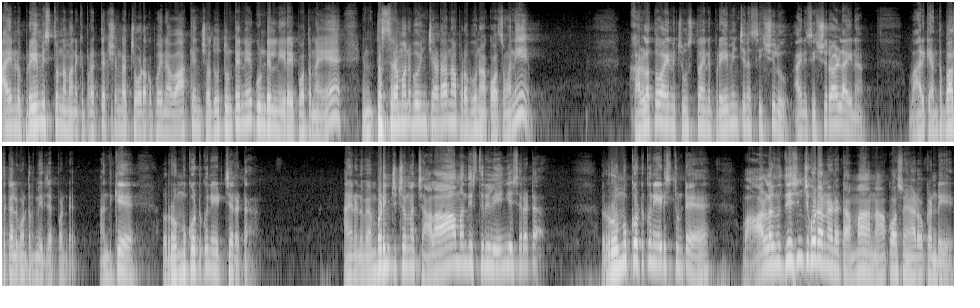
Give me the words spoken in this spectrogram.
ఆయనను ప్రేమిస్తున్న మనకి ప్రత్యక్షంగా చూడకపోయిన వాక్యం చదువుతుంటేనే గుండెలు నీరైపోతున్నాయే. ఎంత శ్రమ అనుభవించాడా నా ప్రభు నా కోసం అని కళ్ళతో ఆయన చూస్తూ ఆయన ప్రేమించిన శిష్యులు ఆయన శిష్యురాళ్ళు ఆయన వారికి ఎంత బాధ కలిగి ఉంటుంది మీరు చెప్పండి. అందుకే రొమ్ము కొట్టుకుని ఏడ్చారట. ఆయనను వెంబడించుచున్న చాలామంది స్త్రీలు ఏం చేశారట? రొమ్ము కొట్టుకుని ఏడుస్తుంటే వాళ్ళని ఉద్దేశించి కూడా అన్నాడట అమ్మ నా కోసం ఏడవకండి.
